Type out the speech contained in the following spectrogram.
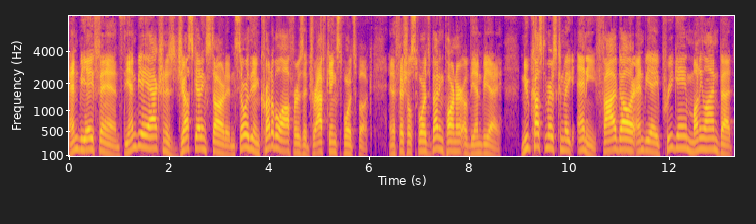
NBA fans, the NBA action is just getting started, and so are the incredible offers at DraftKings Sportsbook, an official sports betting partner of the NBA. New customers can make any $5 NBA pregame moneyline bet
